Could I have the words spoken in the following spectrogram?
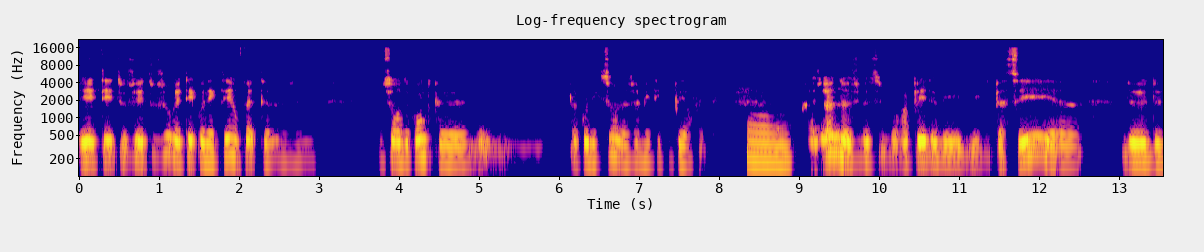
j'ai toujours été connectée, en fait me suis rendu compte que la connexion n'a jamais été coupée en fait. Mmh. Très jeune, je me suis rappelé de mes, mes vies passées. Euh, de, de,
